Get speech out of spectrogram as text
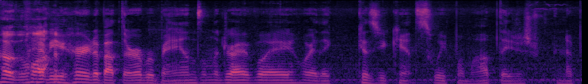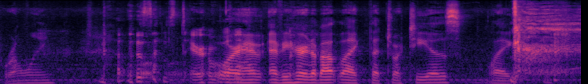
mow the lawn. have you heard about the rubber bands on the driveway where they because you can't sweep them up, they just end up rolling. that sounds terrible. Or have, have you heard about like the tortillas? Like,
